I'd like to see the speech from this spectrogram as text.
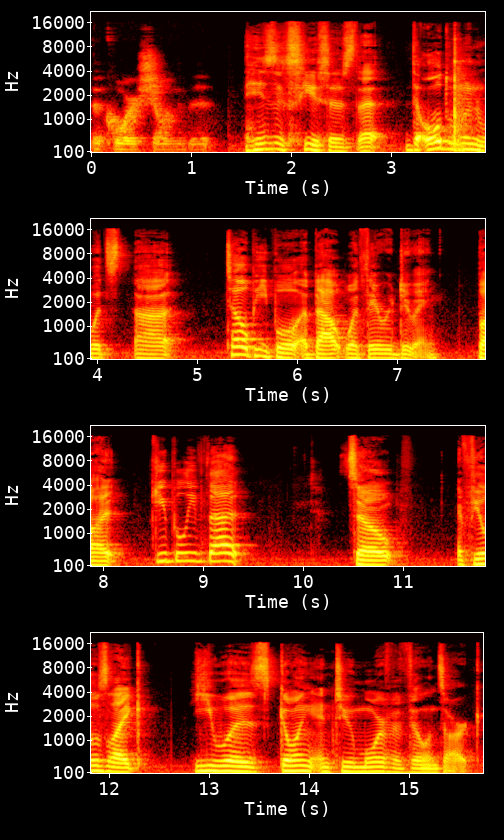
the core is showing a bit. His excuse is that the old woman would uh, tell people about what they were doing. But do you believe that? So it feels like he was going into more of a villain's arc.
